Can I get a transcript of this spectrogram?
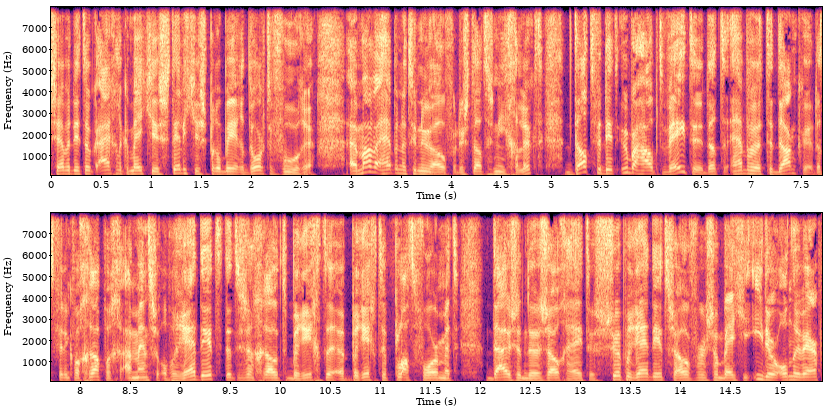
ze hebben dit ook eigenlijk een beetje stilletjes proberen door te voeren. maar we hebben het er nu over, dus dat is niet gelukt. Dat we dit überhaupt weten, dat hebben we te danken. Dat vind ik wel grappig aan mensen op Reddit. Dat is een groot berichten, berichtenplatform met duizenden zogeheten subreddits over zo'n beetje ieder onderwerp.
